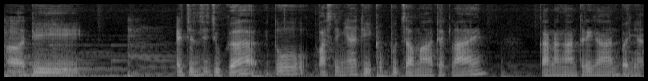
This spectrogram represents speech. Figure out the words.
uh, di agensi juga itu pastinya dikebut sama deadline karena ngantri kan banyak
